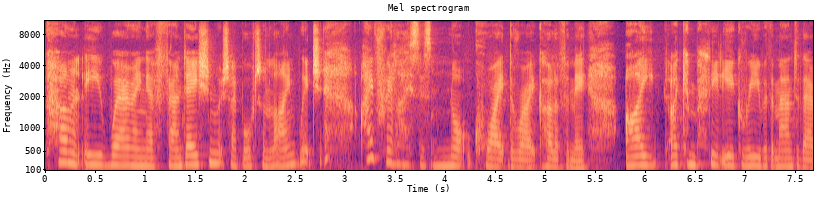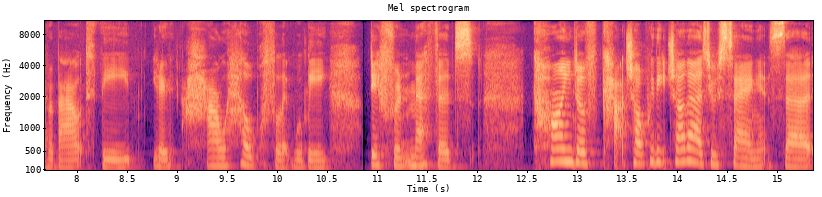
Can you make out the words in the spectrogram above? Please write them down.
currently wearing a foundation, which I bought online, which I've realised is not quite the right colour for me. I, I completely agree with Amanda there about the, you know, how helpful it will be. Different methods kind of catch up with each other, as you were saying. It's uh,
